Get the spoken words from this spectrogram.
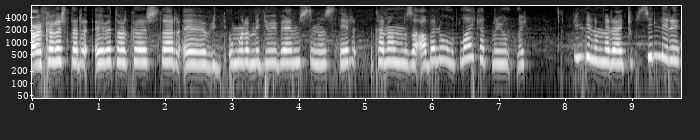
Arkadaşlar evet arkadaşlar e, umarım videoyu beğenmişsinizdir. Kanalımıza abone olup like atmayı unutmayın. Bildirimleri açıp zilleri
